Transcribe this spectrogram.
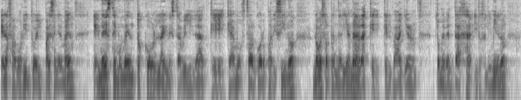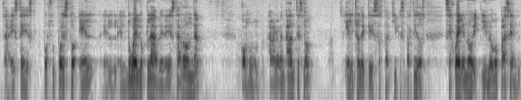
era favorito el Paris Saint Germain. En este momento, con la inestabilidad que, ha mostrado el cuadro parisino, no me sorprendería nada que, el Bayern tome ventaja y los elimine, ¿no? O sea, este es, por supuesto, el, el, duelo clave de esta ronda. Como hablaban antes, ¿no? El hecho de que estos partidos se jueguen hoy y luego pasen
